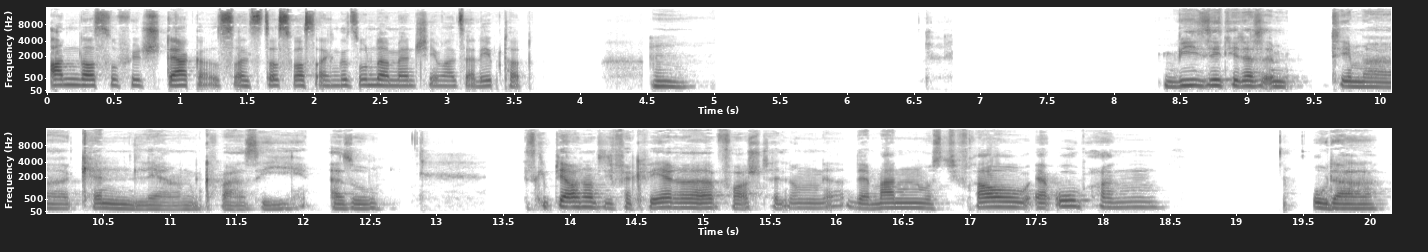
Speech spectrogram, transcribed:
anders, so viel stärker ist als das, was ein gesunder Mensch jemals erlebt hat. Mhm. Wie seht ihr das im Thema Kennenlernen quasi? Also es gibt ja auch noch die verquere Vorstellung, ne? der Mann muss die Frau erobern oder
